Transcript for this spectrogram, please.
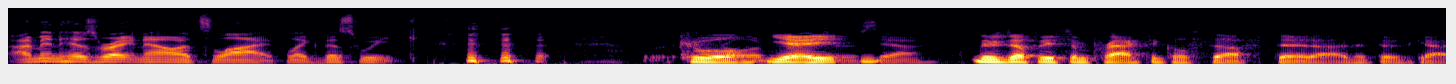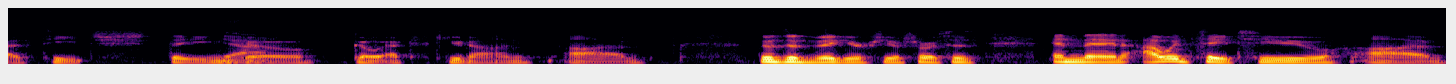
I'm in his right now. It's live, like this week. Cool. Yeah, he- yeah, there's definitely some practical stuff that uh, that those guys teach that you can Yeah. go go execute on. Um, those are the bigger few sources, and then I would say too, um,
